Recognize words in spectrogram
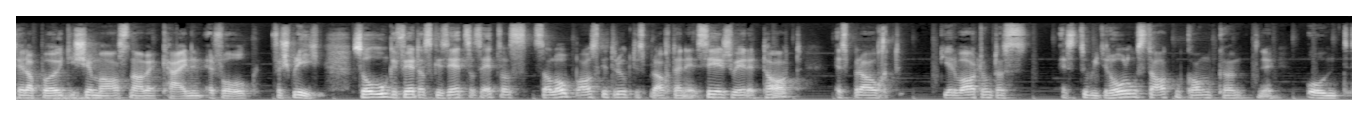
therapeutische Maßnahme keinen Erfolg verspricht. So ungefähr das Gesetz, als etwas salopp ausgedrückt, es braucht eine sehr schwere Tat, es braucht die Erwartung, dass es zu Wiederholungstaten kommen könnte und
